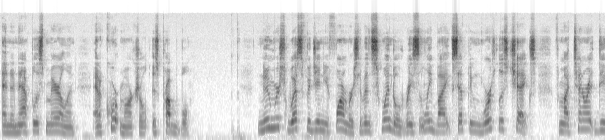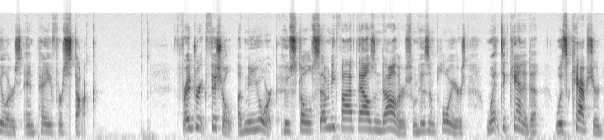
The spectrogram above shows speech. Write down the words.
in Annapolis, Maryland, and a court martial is probable. Numerous West Virginia farmers have been swindled recently by accepting worthless checks from itinerant dealers and pay for stock. Frederick Fishel of New York, who stole $75,000 from his employers, went to Canada, was captured,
